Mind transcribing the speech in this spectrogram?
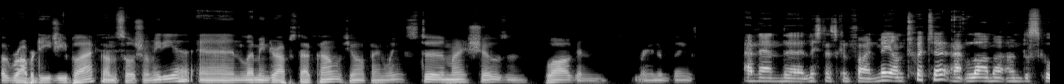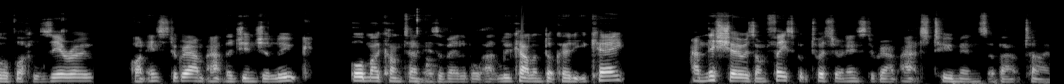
Uh, Robert E.G. Black on social media and lemmingdrops.com if you want to find links to my shows and blog and random things. And then the listeners can find me on Twitter at llama underscore bottle zero, on Instagram at the ginger luke. All my content is available at lukeallen.co.uk, and this show is on Facebook, Twitter, and Instagram at Two Mins About Time.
